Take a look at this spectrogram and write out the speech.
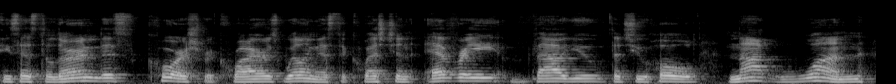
He says to learn this course requires willingness to question every value that you hold. Not one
